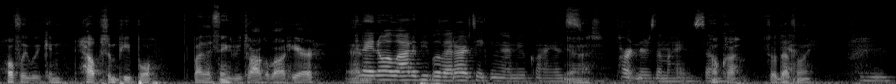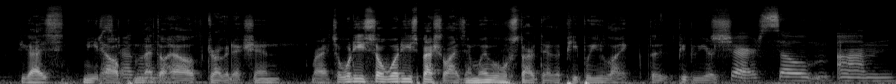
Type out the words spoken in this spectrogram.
hopefully, we can help some people by the things we talk about here. And, I know a lot of people that are taking on new clients, Yes. partners of mine. So Okay, so definitely, Mhm. if you guys need help, Struggling. mental health, drug addiction, right? So what do you so what do you specialize in? Maybe we'll start there. The people you like, the people you're. Sure. So, um,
